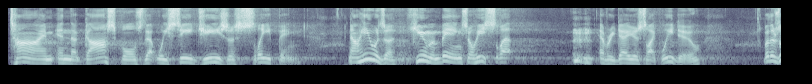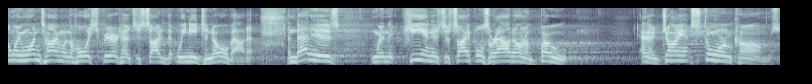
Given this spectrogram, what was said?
time in the Gospels that we see Jesus sleeping. Now, he was a human being, so he slept every day just like we do. But there's only one time when the Holy Spirit has decided that we need to know about it, and that is when he and his disciples are out on a boat and a giant storm comes.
